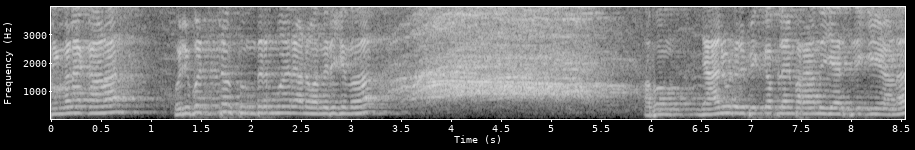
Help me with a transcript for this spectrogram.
നിങ്ങളെ കാണാൻ ഒരുപറ്റം സുന്ദരന്മാരാണ് വന്നിരിക്കുന്നത്. അപ്പം ഞാനിവിടെ ഒരു പിക്കപ്പ് ലൈൻ പറയാമെന്ന് വിചാരിച്ചിരിക്കുകയാണ്.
